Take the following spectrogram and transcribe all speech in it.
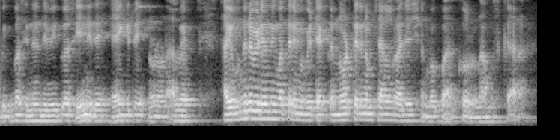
ಬಿಗ್ ಬಾಸ್ ಇಂದಿನ ಬಿಗ್ ಬಾಸ್ ಏನಿದೆ, ಹೇಗಿದೆ, ನೋಡೋಣ ಅಲ್ವೇ. ಹಾಗೆ ಮುಂದಿನ ವೀಡಿಯೋ ಮತ್ತೆ ನಿಮ್ಮ ಭೇಟಿ ಆಗ್ತಾನೆ ನೋಡ್ತೀರಿ ನಮ್ಮ ಚಾನಲ್ ರಾಜೇಶ್ ಶನ್ಮಗ್ ಬಾರ್ಕೋರು ನಮಸ್ಕಾರ.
